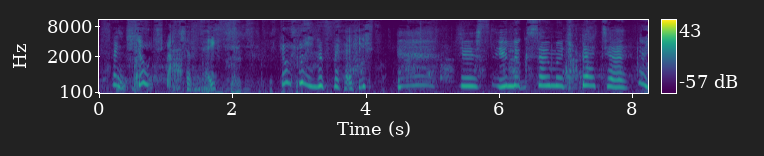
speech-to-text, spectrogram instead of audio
Thanks. Don't scratch her face. Don't put in her face. Yes, you look so much better.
